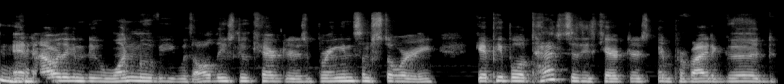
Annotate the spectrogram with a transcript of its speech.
Mm-hmm. And how are they going to do one movie with all these new characters, bring in some story, get people attached to these characters, and provide a good,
